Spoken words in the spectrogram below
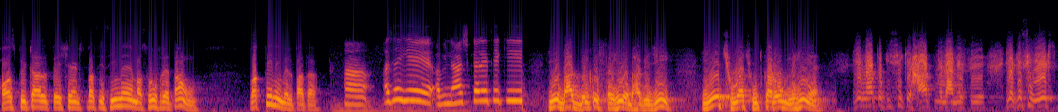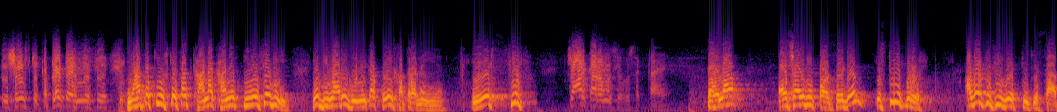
हॉस्पिटल पेशेंट्स बस इसी में मसरूफ रहता हूँ। वक्त ही नहीं मिल पाता। हाँ अच्छा ये अविनाश कह रहे थे कि ये बात बिल्कुल सही है भाभी जी। ये छुआछूत का रोग नहीं है। ये ना तो किसी के हाथ मिलाने से या किसी एड्स पेशेंट्स के कपड़े पहनने से। यहाँ तक कि उसके साथ खाना खाने पीने से भी ये बीमारी होने का कोई खतरा नहीं है। एड्स सिर्फ़ चार कारणों से हो सकता है। पहला एच पॉजिटिव स्त्री पुरुष। अगर किसी व्यक्ति के साथ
